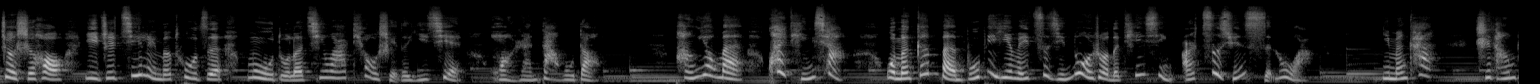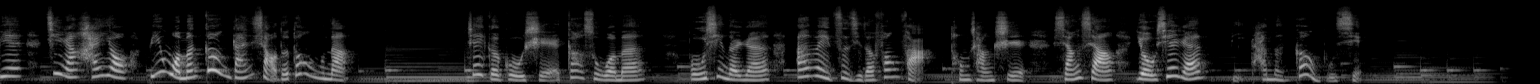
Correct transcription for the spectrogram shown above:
这时候，一只机灵的兔子目睹了青蛙跳水的一切，恍然大悟道：“朋友们，快停下！我们根本不必因为自己懦弱的天性而自寻死路啊！”你们看，池塘边竟然还有比我们更胆小的动物呢。这个故事告诉我们，不幸的人安慰自己的方法，通常是想想有些人比他们更不幸。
